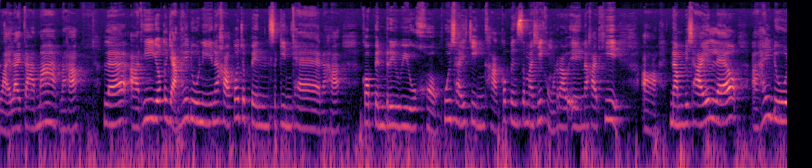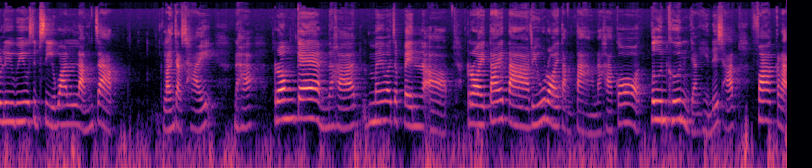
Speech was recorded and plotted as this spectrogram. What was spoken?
หลายรายการมากนะคะ และอาที่ยกตัวอย่างให้ดูนี้นะคะ ก็จะเป็นสกินแคร์นะคะ ก็เป็นรีวิวของผู้ใช้จริงค่ะ ก็เป็นสมาชิกของเราเองนะคะที่นำไปใช้แล้วให้ดูรีวิว 14 วันหลังจาก หลังจากใช้นะคะร่องแก้มนะคะไม่ว่าจะเป็นอรอยใต้ตาริ้วรอยต่างๆนะคะ ก็ตื้นขึ้นอย่างเห็นได้ชัดฝ้ากระ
